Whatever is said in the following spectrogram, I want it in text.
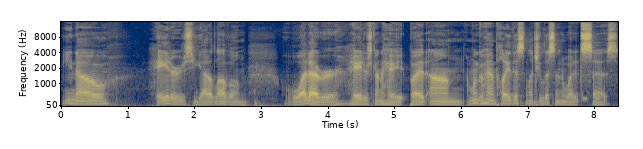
You know, haters, you gotta love them. Whatever, haters gonna hate. But um, I'm gonna go ahead and play this and let you listen to what it says.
